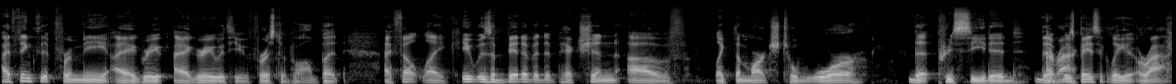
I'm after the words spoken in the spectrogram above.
I think that for me, I agree. I agree with you first of all, but I felt like it was a bit of a depiction of like the march to war that preceded that Iraq. was basically Iraq.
